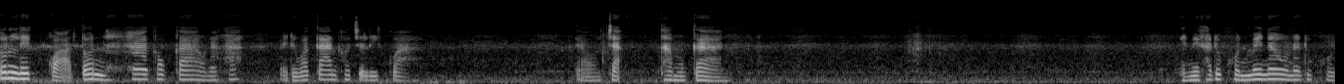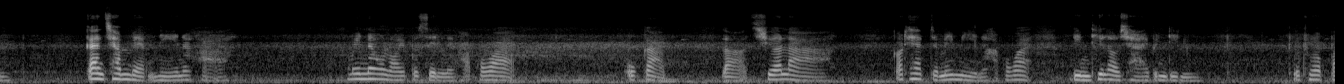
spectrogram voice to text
ต้นเล็กกว่าต้น 599 นะคะหมายถึงว่าก้านเขาจะเล็กกว่า เดี๋ยวจะทำการ เห็นไหมคะทุกคนไม่เน่านะทุกคน การชำแบบนี้นะคะ ไม่เน่าร้อยเปอร์เซ็นเลยค่ะ เพราะว่าโอกาส เชื้อราก็แทบจะไม่มีนะคะ เพราะว่าดินที่เราใช้เป็นดิน ทั่วๆไป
